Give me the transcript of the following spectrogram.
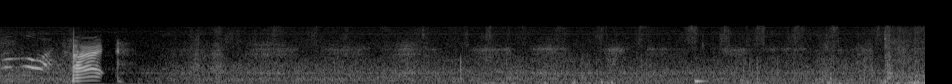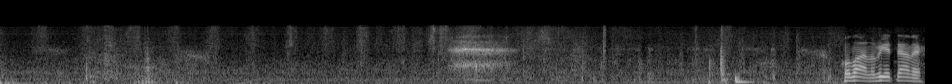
One more. Alright. Hold on, let me get down there.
